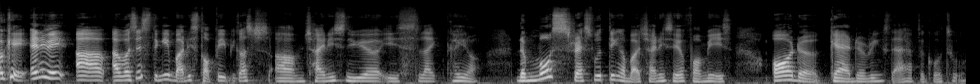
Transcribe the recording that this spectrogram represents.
Okay. Anyway, uh, I was just thinking about this topic because um Chinese New Year is like you know the most stressful thing about Chinese New Year for me is all the gatherings that I have to go to.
